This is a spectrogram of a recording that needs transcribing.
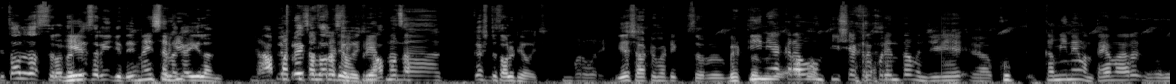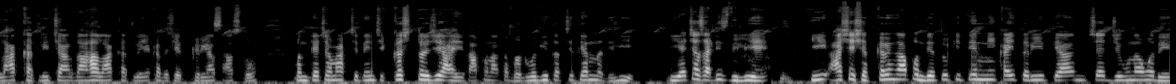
ते चालूच असतं आता हे नैसर्गिक नैसर्गिक काही इलाज नाही. आपले आपत्ती प्रयत्न चालूच चालू असते, ठेवायचे प्रयत्न आपण चालू- अं, कष्ट चालू ठेवायचे. बरोबर आहे. यश ऑटोमॅटिक सर भेटत. तीन एकरावरून तीस एकरापर्यंत म्हणजे अं, खूप कमी नाही म्हणता येणार. लाखातले चार दहा लाखातले एखादा शेतकरी असा असतो. पण त्याच्या मागचे त्यांचे कष्ट जे आहेत आपण आता भगवद्गीताची त्यांना दिली ती याच्यासाठीच दिली आहे की अशा शेतकऱ्यांना आपण देतो की त्यांनी काहीतरी त्यांच्या जीवनामध्ये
